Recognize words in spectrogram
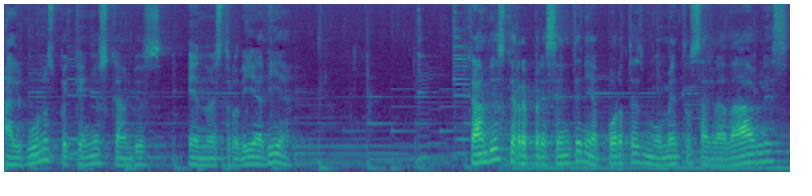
algunos pequeños cambios en nuestro día a día. Cambios que representen y aporten momentos agradables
